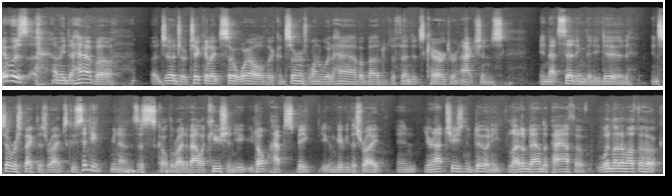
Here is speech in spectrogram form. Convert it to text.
it was, I mean, to have a, a judge articulate so well the concerns one would have about a defendant's character and actions in that setting that he did and still respect his rights. Because he said, you, you know, this is called the right of allocution. You, you don't have to speak. I'm give you this right, and you're not choosing to do it. He led him down the path of wouldn't let him off the hook.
